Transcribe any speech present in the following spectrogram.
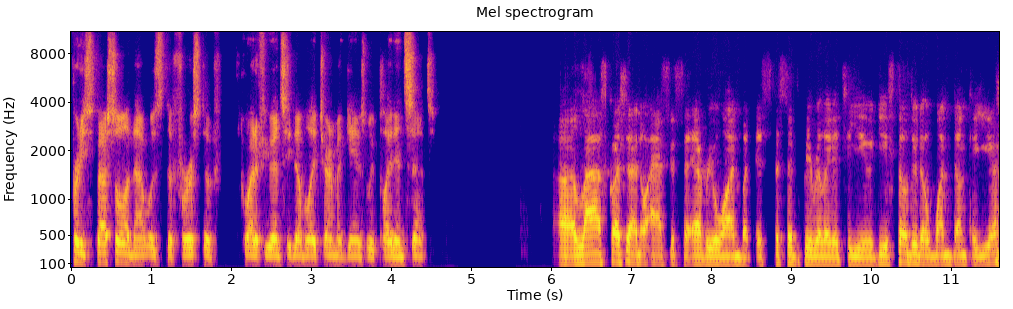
pretty special and that was the first of quite a few ncaa tournament games we played in since. Uh, last question i don't ask this to everyone but it's specifically related to you. Do you still do the one dunk a year?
